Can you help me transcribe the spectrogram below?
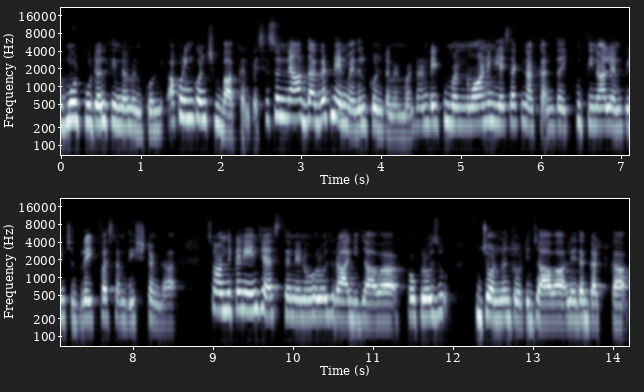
మూడు పూటలు తిన్నాను అనుకోండి. అప్పుడు ఇంకొంచెం బాగా కనిపిస్తుంది. సో నా తగ్గట్టు నేను మెదులుకుంటాను అనమాట అంటే ఇప్పుడు మన మార్నింగ్ లేసాక నాకు అంత ఎక్కువ తినాలి అనిపించదు. బ్రేక్ఫాస్ట్ అంత ఇష్టంగా. సో అందుకని ఏం చేస్తాను నేను? ఒక రోజు రాగి జావా ఒకరోజు జొన్నతోటి జావా లేదా గట్కా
